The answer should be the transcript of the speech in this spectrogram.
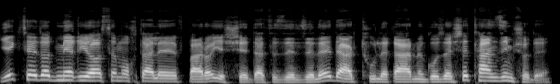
یک تعداد مقیاس مختلف برای شدت زلزله در طول قرن گذشته تنظیم شده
